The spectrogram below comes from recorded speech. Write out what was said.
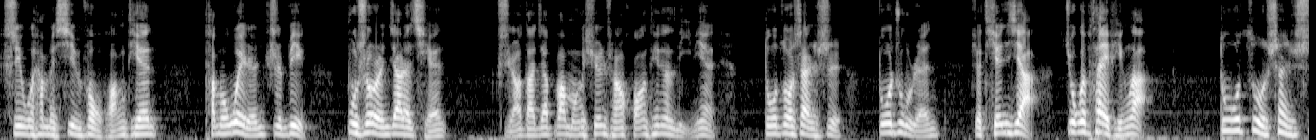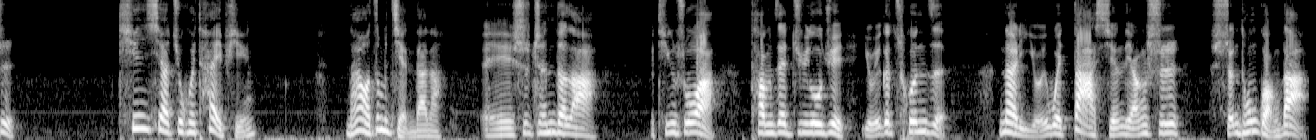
是因为他们信奉黄天，他们为人治病，不收人家的钱，只要大家帮忙宣传黄天的理念。多做善事，多助人，这天下就会太平了。多做善事，天下就会太平？哪有这么简单啊？哎，是真的啦！听说啊，他们在巨鹿郡有一个村子，那里有一位大贤良师，神通广大，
